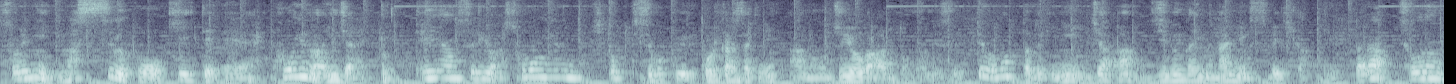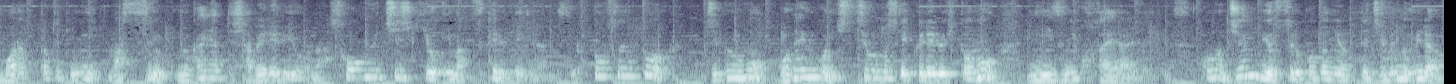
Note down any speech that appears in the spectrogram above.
それにまっすぐこう聞いて、えー、こういうのはいいんじゃないって提案するような、そういう人ってすごくこれから先ね、あの需要があると思うんです。って思った時に、じゃあ自分が今何をすべきかって言ったら、相談をもらった時にまっすぐ向かい合って喋れるような、そういう知識を今つけるべきなんですよ。そうすると、自分を5年後に必要としてくれる人のニーズに応えられるわけですこの準備をすることによって自分の未来を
